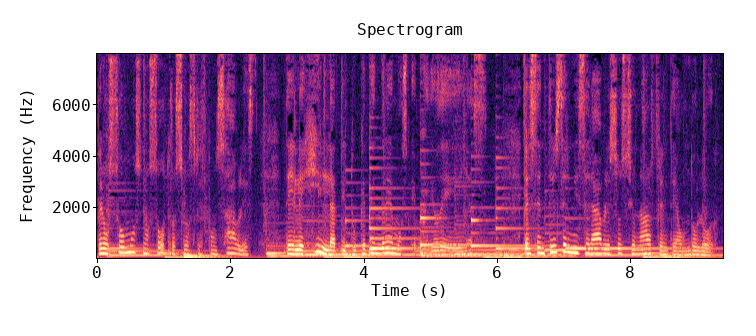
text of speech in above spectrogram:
pero somos nosotros los responsables de elegir la actitud que tendremos en medio de ellas. El sentirse miserable es opcional frente a un dolor.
